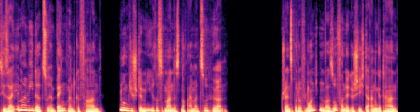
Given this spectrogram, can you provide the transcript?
Sie sei immer wieder zu Embankment gefahren, nur um die Stimme ihres Mannes noch einmal zu hören. Transport of London war so von der Geschichte angetan,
